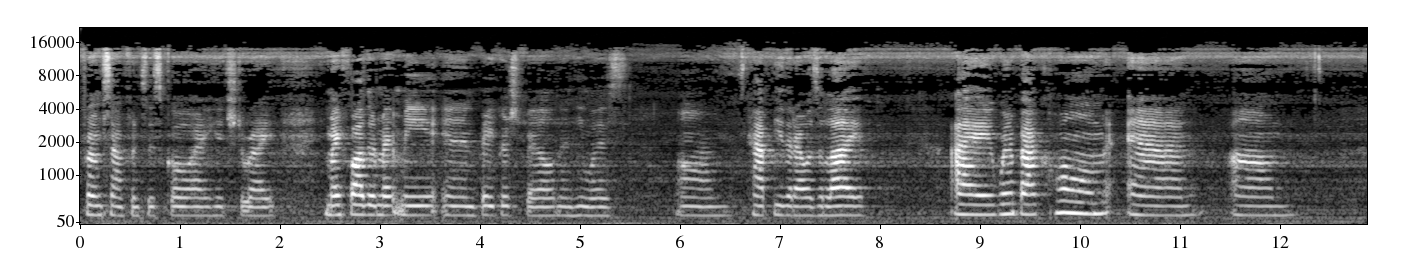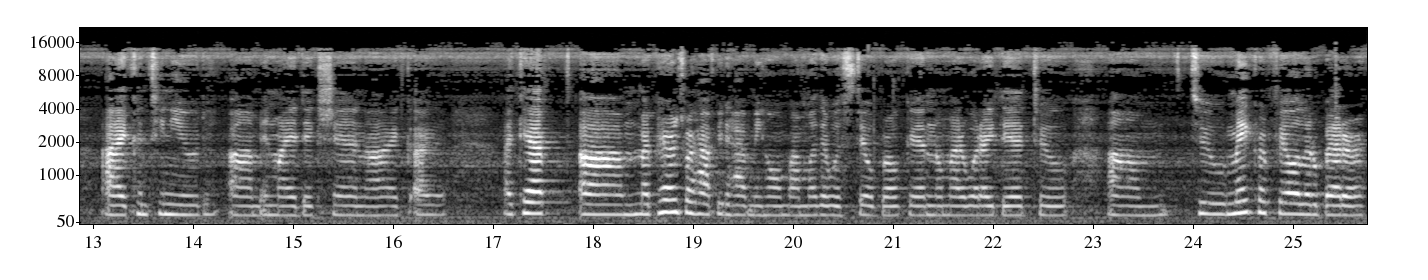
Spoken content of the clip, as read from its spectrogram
from San Francisco. I hitched a ride. My father met me in Bakersfield, and he was um, happy that I was alive. I went back home and um, I continued um, in my addiction. I, I, I kept, um, my parents were happy to have me home. My mother was still broken no matter what I did to, um, to make her feel a little better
